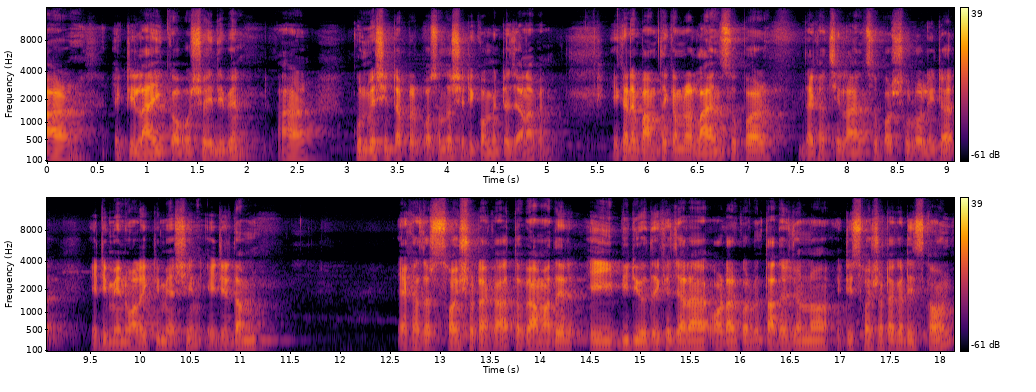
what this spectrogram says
আর একটি লাইক অবশ্যই দিবেন। আর কোন মেশিনটা আপনার পছন্দ সেটি কমেন্টে জানাবেন। এখানে বাম থেকে আমরা লায়ন সুপার দেখাচ্ছি। লায়ন সুপার ষোলো লিটার। এটি ম্যানুয়াল একটি মেশিন। এটির দাম এক হাজার ছয়শো টাকা। তবে আমাদের এই ভিডিও দেখে যারা অর্ডার করবেন, তাদের জন্য এটি ছয়শো টাকা ডিসকাউন্ট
